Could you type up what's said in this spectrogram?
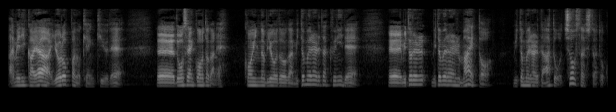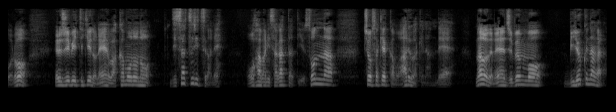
アメリカやヨーロッパの研究で、えー、同性婚とかね婚姻の平等が認められた国で、えー、認める認められる前と認められた後を調査したところ LGBTQ のね若者の自殺率がね大幅に下がったっていうそんな調査結果もあるわけなんでなのでね自分も微力ながら、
